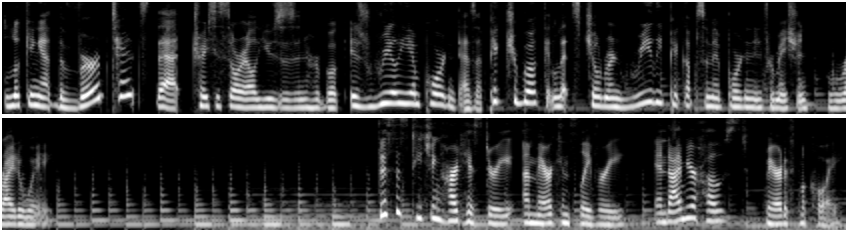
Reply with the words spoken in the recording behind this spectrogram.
looking at the verb tense that Traci Sorell uses in her book is really important. As a picture book, it lets children really pick up some important information right away. This is Teaching Hard History American Slavery, and I'm your host, Meredith McCoy.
